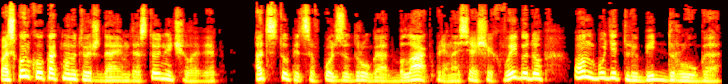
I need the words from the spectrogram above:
Поскольку, как мы утверждаем, достойный человек отступится в пользу друга от благ, приносящих выгоду, он будет любить друга,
